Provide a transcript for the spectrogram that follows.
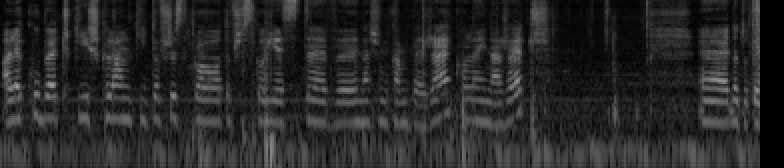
ale kubeczki, szklanki, to wszystko, to wszystko jest w naszym kamperze. Kolejna rzecz. E, No tutaj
